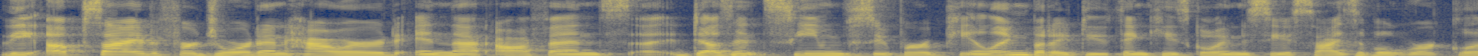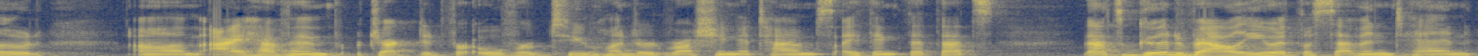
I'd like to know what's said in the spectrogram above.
the upside for Jordan Howard in that offense uh, doesn't seem super appealing, but I do think he's going to see a sizable workload. Um, I have him projected for over 200 rushing attempts. I think that that's that's good value at the 710.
